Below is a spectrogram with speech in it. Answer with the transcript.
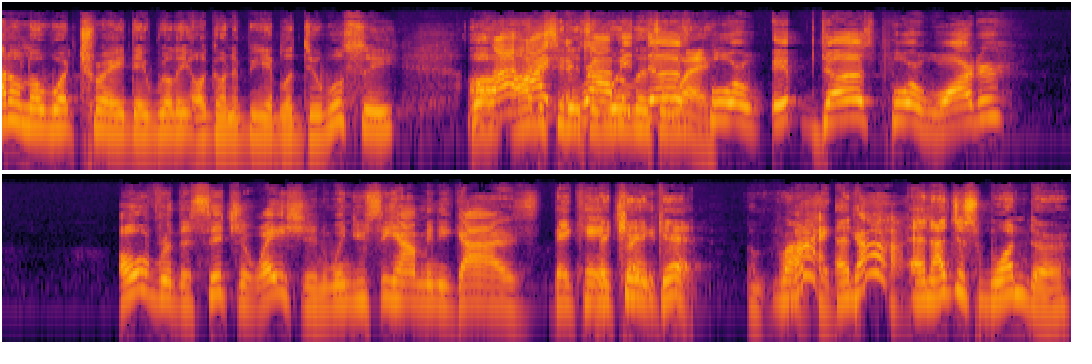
I don't know what trade they really are going to be able to do. We'll see. Well, Uh, I, obviously, I, there's Rob, a will, there's a way. pour it does pour water over the situation when you see how many guys they can't they can't for. get. Right. My and, God. And I just wonder,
